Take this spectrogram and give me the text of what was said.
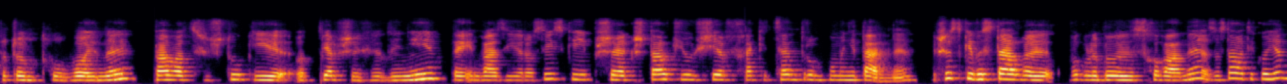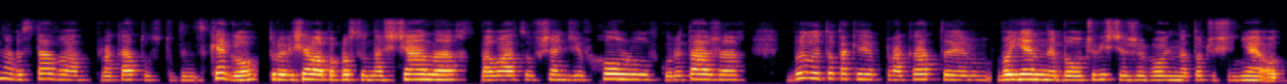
początku wojny. Pałac Sztuki od pierwszych dni tej inwazji rosyjskiej przekształcił się w takie centrum Wszystkie wystawy w ogóle były schowane. Została tylko jedna wystawa plakatu studenckiego, która wisiała po prostu na ścianach pałacu, wszędzie w holu, w korytarzach. Były to takie plakaty wojenne, bo oczywiście, że wojna toczy się nie od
